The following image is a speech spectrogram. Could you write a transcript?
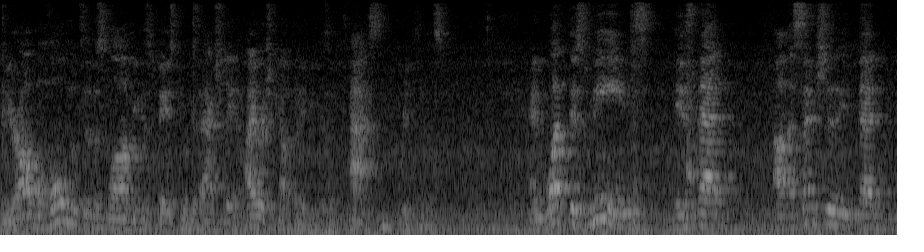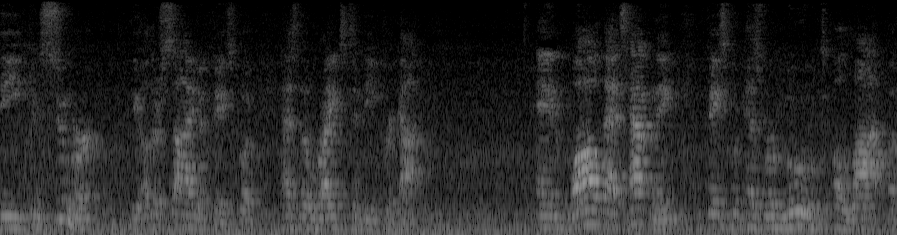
And you're all beholden to this law because Facebook is actually an Irish company because of tax. And what this means is that uh, essentially that the consumer, the other side of Facebook, has the rights to be forgotten. And while that's happening, Facebook has removed a lot of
